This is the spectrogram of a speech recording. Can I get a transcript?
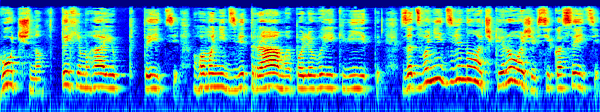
гучно в тихім гаю птиці, гомоніть з вітрами польові квіти, задзвоніть дзвіночки, рожі всі косиці,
